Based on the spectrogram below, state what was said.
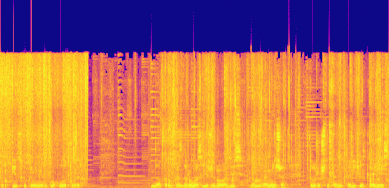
Капец, сколько у меня макулатуры. Да, коробка здоровая, содержимого здесь намного меньше. Тоже что-то металлическое есть.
